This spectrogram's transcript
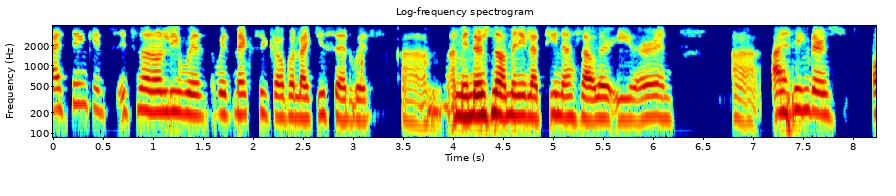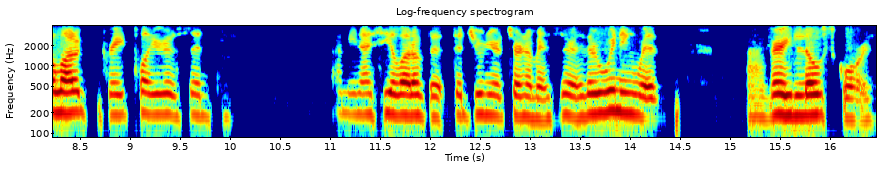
I think it's it's not only with with Mexico, but like you said, with um, I mean, there's not many Latinas out there either, and uh, I think there's a lot of great players, and I mean, I see a lot of the the junior tournaments. They're they're winning with uh, very low scores,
